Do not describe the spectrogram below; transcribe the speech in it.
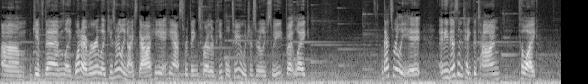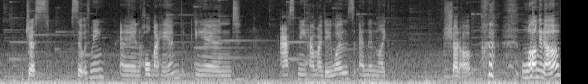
Um, give them like whatever. Like he's a really nice guy. He he asks for things for other people too, which is really sweet. But like that's really it. And he doesn't take the time to like just sit with me and hold my hand and ask me how my day was and then like shut up long enough.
